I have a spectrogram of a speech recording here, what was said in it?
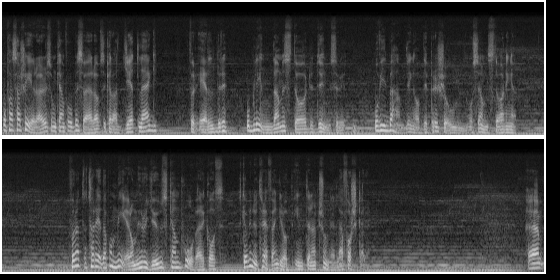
och passagerare som kan få besvär av så kallad jetlag, för äldre och blinda med störd dygnsrytm och vid behandling av depression och sömnstörningar. För att ta reda på mer om hur ljus kan påverka oss ska vi nu träffa en grupp internationella forskare. Um,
